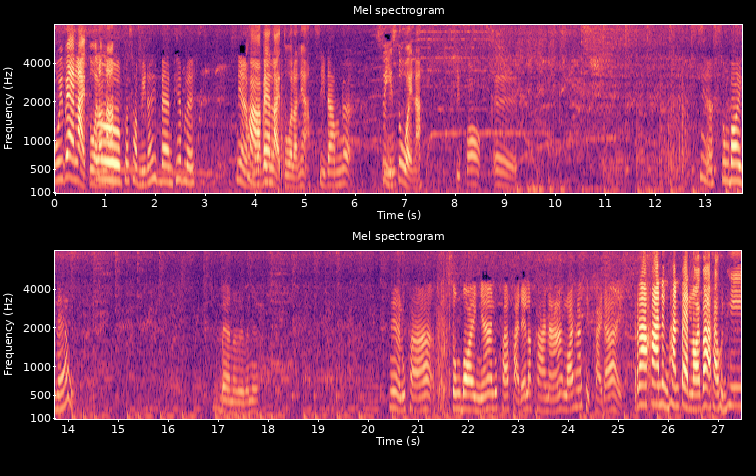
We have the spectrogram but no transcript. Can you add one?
อุ้ยแบรนด์หลายตัวแล้วนะเออกระสอบนี้ได้แบรนด์เพียบเลย เนี่ยลูกค้ามาแบรเป็นนด์หลายตัวแล้วเนี่ย สีดำด้วย สีสวยนะ สีฟอก เออ เนี่ยทรงบอยอีกแล้ว แบรนด์อะไรวะเนี่ย เนี่ยลูกค้าทรงบอยอย่างเงี้ยลูกค้าขายได้ราคานะ 150 ขายได้ ราคา 1,800 บาทค่ะคุณพี่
